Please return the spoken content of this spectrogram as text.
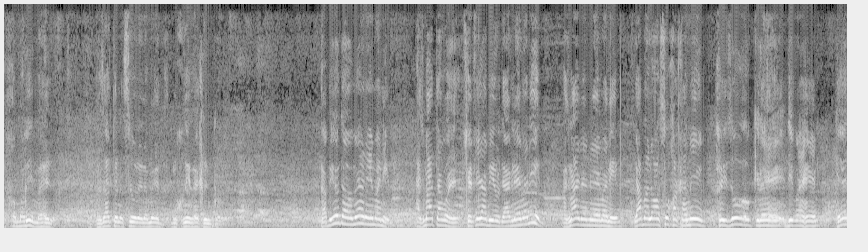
החומרים האלה. אז אל תנסו ללמד מוכרים איך למכור. רבי יהודה אומר נאמנים. אז מה אתה רואה? שלפי רבי יהודה הם נאמנים. אז מה אם הם נאמנים? למה לא עשו חכמים חיזוק לדבריהם? כן?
